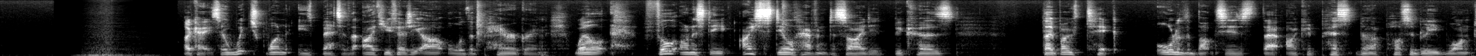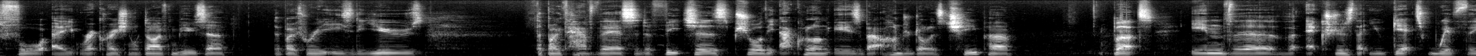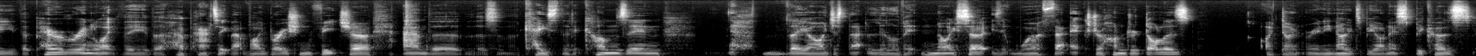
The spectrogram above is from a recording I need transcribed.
Okay, so which one is better, the i330R or the Peregrine? Well, full honesty, I still haven't decided because they both tick all of the boxes that I could uh, possibly want for a recreational dive computer. They're both really easy to use. They both have their sort of features. Sure, the Aqualung is about $100 cheaper, but in the the extras that you get with the the peregrine like the the haptic that vibration feature and the, the, the case that it comes in they are just that little bit nicer is it worth that extra hundred dollars i don't really know to be honest because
